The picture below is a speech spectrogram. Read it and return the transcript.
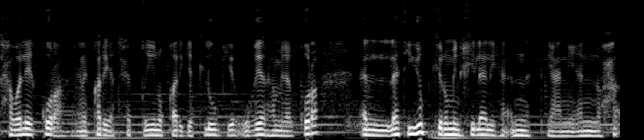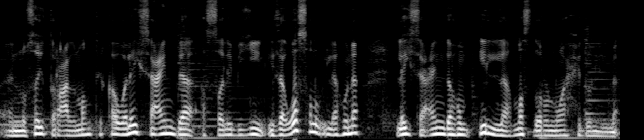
حواليه قرى يعني قرية حطين وقرية لوبيا وغيرها من القرى التي يمكن من خلالها أن يعني أن نسيطر على المنطقة وليس عند الصليبيين. إذا وصلوا إلى هنا ليس عندهم إلا مصدر واحد للماء.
